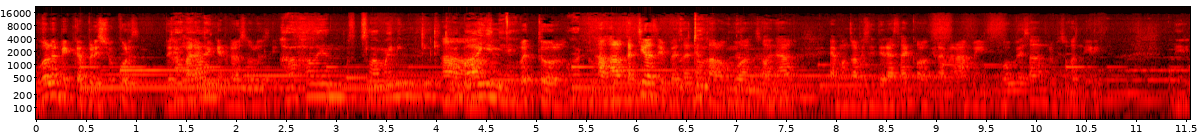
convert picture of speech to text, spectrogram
gue lebih ke bersyukur sih daripada Hal-hal- bikin resolusi. hal-hal yang selama ini mungkin kita Ah, abain ya. betul. Hal-hal kecil sih biasanya Betul, kalau benar-benar. soalnya emang gak bisa dirasain kalau kita rame-rame. Gua biasa lebih suka sendiri. Sendiri.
